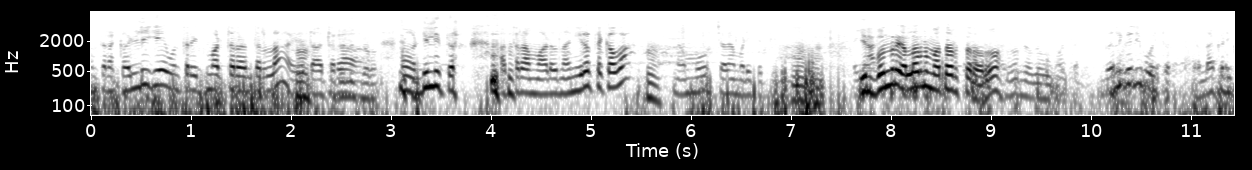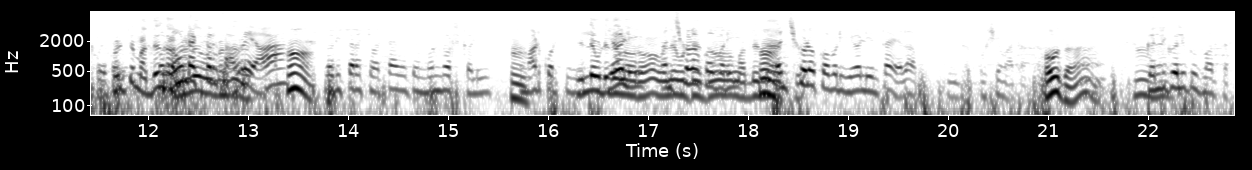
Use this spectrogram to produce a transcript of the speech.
ಒಂಥರ ಕಳ್ಳಿಗೆ ಒಂಥರ ಇದು ಮಾಡ್ತಾರ ಅಂತಾರಲ್ಲ ಆ ಥರ ಡಿಲ್ಲಿ ಥರ ಆ ಥರ ಮಾಡೋದು. ನಾನು ಇರತ್ತಕ್ಕವ ನಮ್ಮೂರು ಚೆನ್ನಾಗಿ ಮಾಡಿಕತ್ತೀನಿ ಇಲ್ಲಿ ಬಂದ್ರೆ ಎಲ್ಲಾರು ಮಾತಾಡ್ತಾರ ಅವರು? ಗಲ್ಲಿಗೆ ಹೋಯ್ತಾರೆ ಎಲ್ಲಾ ಕಡೆಗೆ ಹೋಯ್ತಾರೆ. ರೌಂಡ್ ಹಾಕ್ತಾರೆ ಸಾವಿರ ಹಾಂ. ನೋಡಿ ತರ ಚೊಟ್ಟ ಆಗೈತೆ ಮುಂದೆ ನೋಡ್ಸ್ಕೊಳ್ಳಿ ಮಾಡ್ಕೊಡ್ತೀನಿ. ಹಂಚ್ಕೊಳಕ್ ಹೋಗ್ಬೇಡಿ, ಹೇಳಿ ಅಂತ ಎಲ್ಲ ಖುಷಿ ಮಾತಾಡ್ತಾರೆ. ಹೌದಾ? ಗಲ್ಲಿ ಗಲ್ಲಿಗೂ ಮಾಡ್ತಾರೆ.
